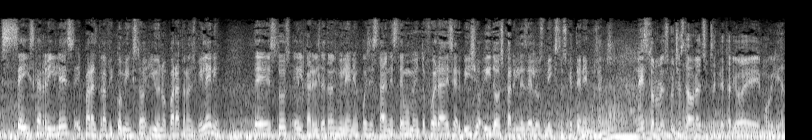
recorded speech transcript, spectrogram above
seis carriles eh, para el tráfico mixto y uno para Transmilenio. De estos, el carril de Transmilenio pues está en este momento fuera de servicio y dos carriles de los mixtos que tenemos aquí. Néstor, lo escucha hasta ahora el subsecretario de Movilidad.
